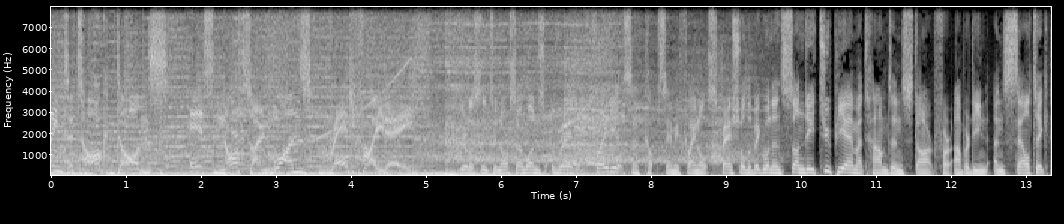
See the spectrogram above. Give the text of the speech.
Time to talk Dons. It's North Sound 1's Red Friday. You're listening to North Sound 1's Red Friday. It's a Cup semi final special. The big one on Sunday, 2 pm at Hampden, start for Aberdeen and Celtic.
